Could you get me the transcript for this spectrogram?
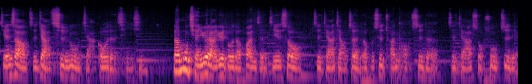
减少指甲刺入甲沟的情形。那目前越来越多的患者接受指甲矫正，而不是传统式的指甲手术治疗。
